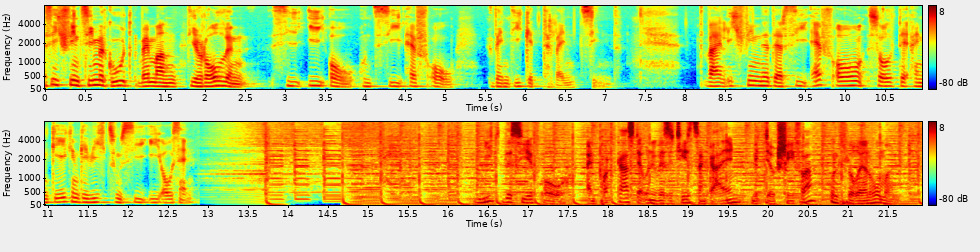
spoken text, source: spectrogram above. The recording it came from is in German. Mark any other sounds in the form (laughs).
Also ich finde es immer gut, wenn man die Rollen CEO und CFO, wenn die getrennt sind. Weil ich finde, der CFO sollte ein Gegengewicht zum CEO sein. Meet the CFO, ein Podcast der Universität St. Gallen mit Dirk Schäfer und Florian Hohmann.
